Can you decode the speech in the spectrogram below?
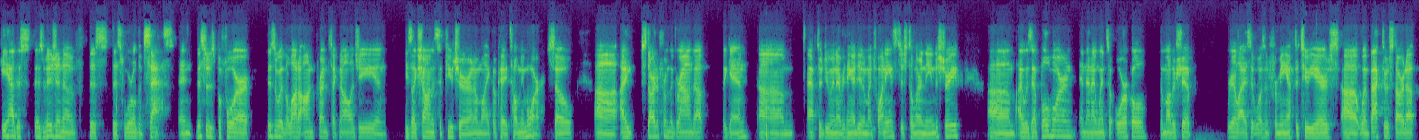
he had this this vision of this this world of SaaS. And this was before this is with a lot of on-prem technology. And he's like, Sean, it's the future. And I'm like, okay, tell me more. So uh, I started from the ground up again um, after doing everything I did in my 20s just to learn the industry. Um, I was at Bullhorn and then I went to Oracle the mothership. Realized it wasn't for me after two years. Uh, went back to a startup,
